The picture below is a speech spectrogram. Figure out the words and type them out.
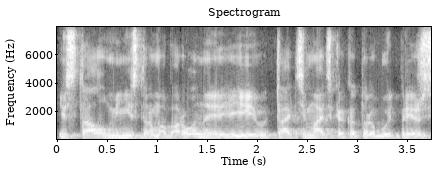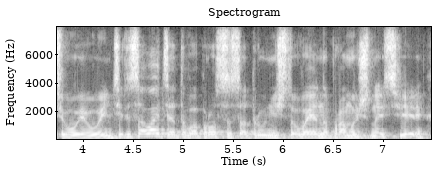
и стал министром обороны. И та тематика, которая будет прежде всего его интересовать, это вопросы сотрудничества в военно-промышленной сфере.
